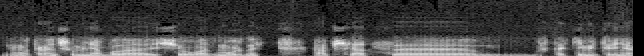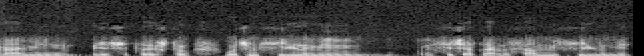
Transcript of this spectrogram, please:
вот, раньше у меня была еще возможность общаться э, с такими тренерами, я считаю, что очень сильными, сейчас, наверное, самыми сильными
